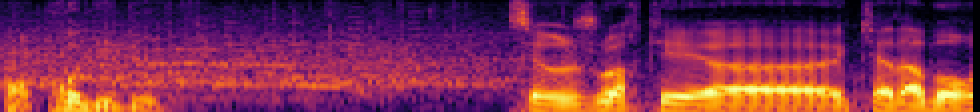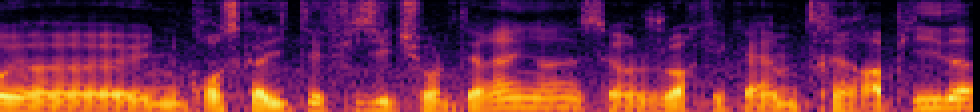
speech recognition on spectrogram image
en Pro D2. C'est un joueur qui, euh, a d'abord une, grosse qualité physique sur le terrain. Hein. C'est un joueur qui est quand même très rapide,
